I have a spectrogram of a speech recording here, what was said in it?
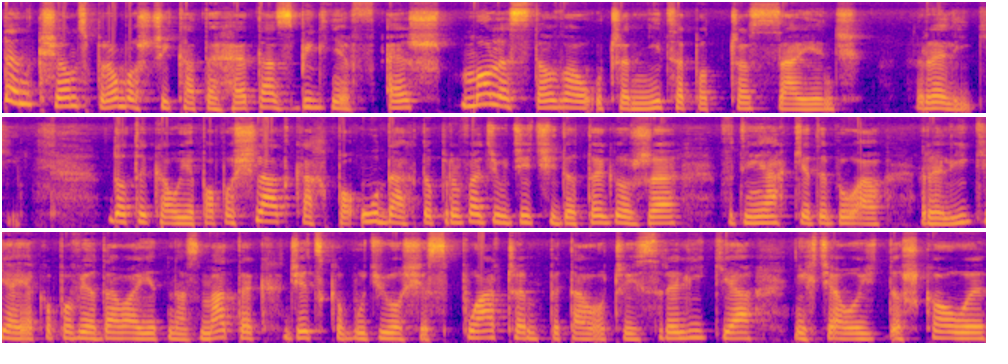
Ten ksiądz proboszcz i katecheta Zbigniew Esz molestował uczennice podczas zajęć religii. Dotykał je po pośladkach, po udach, doprowadził dzieci do tego, że w dniach, kiedy była religia, jak opowiadała jedna z matek, dziecko budziło się z płaczem, pytało, czy jest religia, nie chciało iść do szkoły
